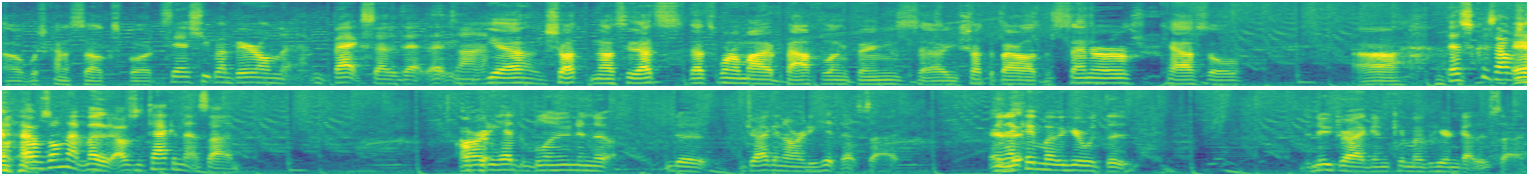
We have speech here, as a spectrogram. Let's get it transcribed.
uh, which kind of sucks, but See, I shoot my barrel on the back side of that that time. yeah, you shot. Now, see, that's that's one of my baffling things. Uh, you shot the barrel at the center castle. Uh, That's because I was on, I was on that mode. I was attacking that side. I Okay. already had the balloon and the the dragon already hit that side. And Then I came over here with the the new dragon came over here and got this side.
